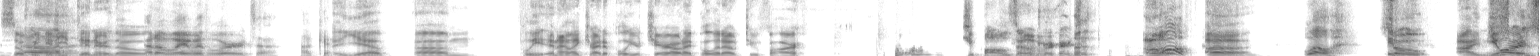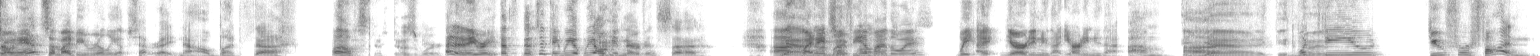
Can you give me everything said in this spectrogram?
so we could Uh, eat dinner though Got away with words, huh? Uh, Okay. Yep. Um please and I like try to pull your chair out. I pull it out too far. She falls over. Just Oh, uh well, so I'm you so weren't so sorry. handsome. I'd be really upset right now. But uh, well, This stuff does work. at any rate, that's that's okay. We we all get nervous. Uh, uh Yeah, my uh, name's my Sophia, by the way. Wait, I you already knew that. You already knew that. Um, uh, yeah. What do you do for fun?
